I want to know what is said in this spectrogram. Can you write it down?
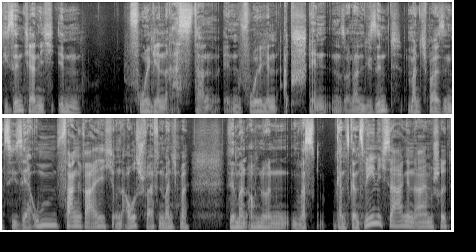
die sind ja nicht in Folienrastern, in Folienabständen, sondern die sind, manchmal sind sie sehr umfangreich und ausschweifend, manchmal will man auch nur was ganz, ganz wenig sagen in einem Schritt.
